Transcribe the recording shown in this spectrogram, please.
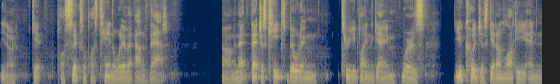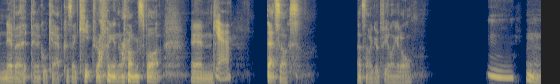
you know, get plus six or plus ten or whatever out of that. Um, and that that just keeps building through you playing the game. Whereas you could just get unlucky and never hit pinnacle cap because they keep dropping in the wrong spot, and Yeah. that sucks. That's not a good feeling at all. Mm. Hmm.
